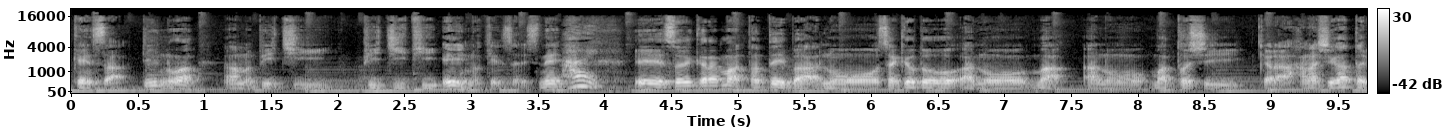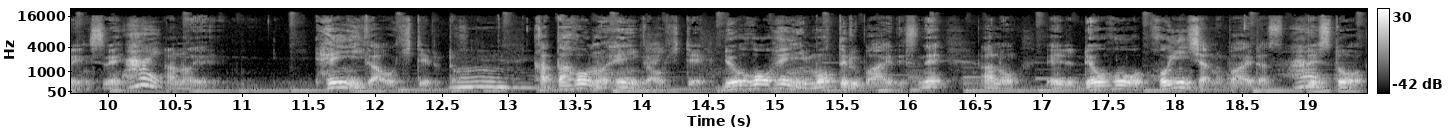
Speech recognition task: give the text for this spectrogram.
検査っていうのはあの PG PGTA の検査ですね、はい。えーそれからまあ例えばあの先ほどあのまああのまあ都市から話があったようにですね、はい。あの変異が起きていると、うん。片方の変異が起きて両方変異持ってる場合ですね。あの、えー両方保因者の場合です,、はい。ですと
